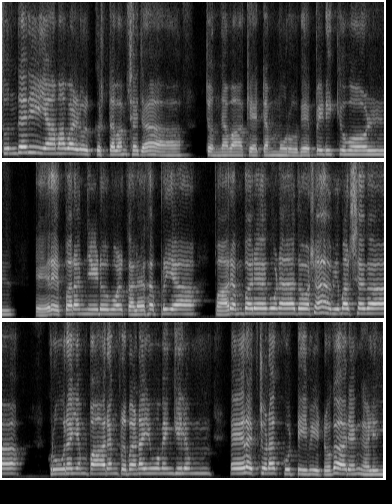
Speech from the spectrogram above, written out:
സുന്ദരിയാം അവൾ ഉത്കൃഷ്ടവംശജ ചൊന്നവാക്കേറ്റം മുറുകെ പിടിക്കുവോൾ. ഏറെ പറഞ്ഞിടുവോൾ കലഹപ്രിയ പാരമ്പര ഗുണദോഷ വിമർശക. ക്രൂരയും പാരം കൃപണയുമെങ്കിലും ഏറെ ചുണക്കുട്ടി വീട്ടുകാര്യങ്ങളിൽ.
